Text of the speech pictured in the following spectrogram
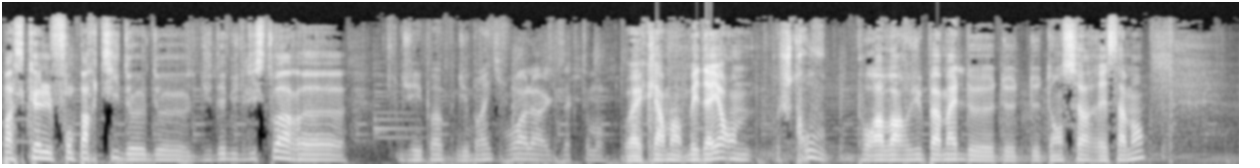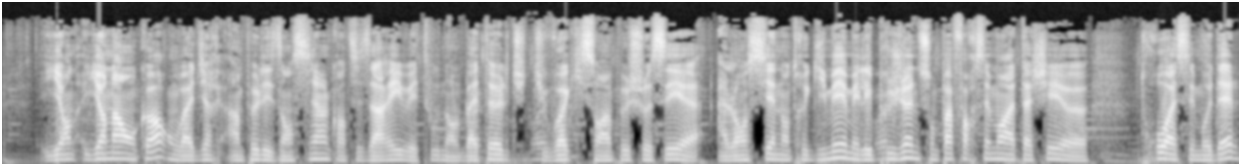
parce qu'elles font partie de, de- du début de l'histoire. euh. Du hip-hop, du break. Voilà, exactement. Ouais, clairement. Mais d'ailleurs, je trouve, pour avoir vu pas mal de, de- de danseurs récemment, il y, en, il y en a encore, on va dire un peu les anciens quand ils arrivent et tout dans le battle, tu, tu vois qu'ils sont un peu chaussés euh, à l'ancienne entre guillemets, mais les plus jeunes sont pas forcément attachés euh, trop à ces modèles.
